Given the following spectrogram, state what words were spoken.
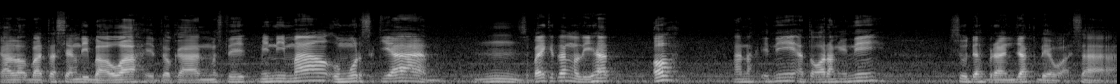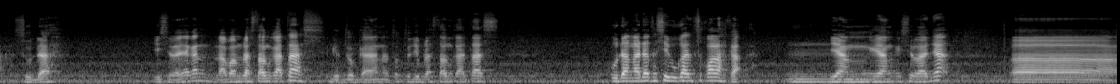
Kalau batas yang di bawah itu kan mesti minimal umur sekian. Hmm. supaya kita ngelihat oh anak ini atau orang ini sudah beranjak dewasa, sudah istilahnya kan 18 tahun ke atas gitu kan? Atau 17 tahun ke atas. Udah nggak ada kesibukan sekolah kak. Hmm. yang yang istilahnya eh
